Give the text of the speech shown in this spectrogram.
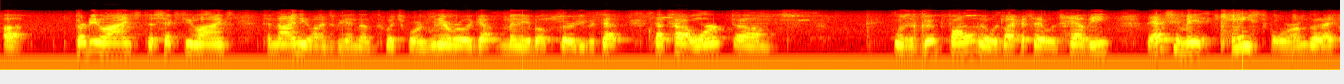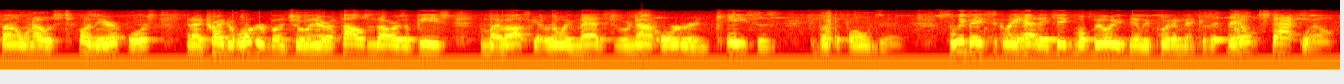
uh, 30 lines to 60 lines to 90 lines We had another switchboard. We never really got many above 30, but that that's how it worked. Um, it was a good phone. It was, like I said, it was heavy. They actually made a case for them that I found when I was still in the Air Force, and I tried to order a bunch of them, they were $1,000 a piece, and my boss got really mad because we're not ordering cases to put the phones in. So we basically had a big mobility bin we put them in because they don't stack well.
